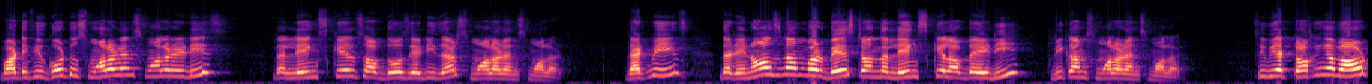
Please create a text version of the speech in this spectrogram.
But if you go to smaller and smaller eddies, the length scales of those eddies are smaller and smaller. That means the Reynolds number based on the length scale of the eddy becomes smaller and smaller. See we are talking about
